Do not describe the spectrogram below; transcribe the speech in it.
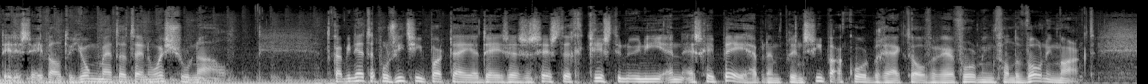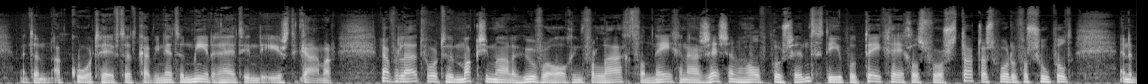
Dit is Ewout de Jong met het NOS-journaal. Het kabinet de oppositiepartijen D66, ChristenUnie en SGP hebben een principeakkoord bereikt over hervorming van de woningmarkt. Met een akkoord heeft het kabinet een meerderheid in de Eerste Kamer. Naar verluid wordt de maximale huurverhoging verlaagd van 9 naar 6,5 procent. De hypotheekregels voor starters worden versoepeld en het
